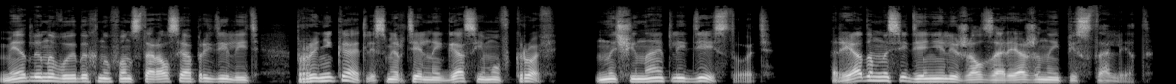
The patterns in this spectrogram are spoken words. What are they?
Медленно выдохнув, он старался определить, проникает ли смертельный газ ему в кровь, начинает ли действовать. Рядом на сиденье лежал заряженный пистолет.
